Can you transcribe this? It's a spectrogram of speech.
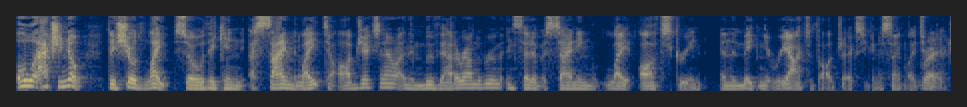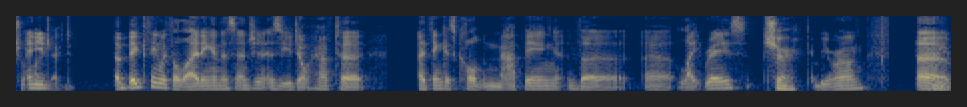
Oh, actually, no. They showed light, so they can assign light to objects now, and then move that around the room instead of assigning light off screen and then making it react with objects. You can assign light to Right. an actual And you- A big thing with the lighting in this engine is you don't have to. I think it's called mapping the uh, light rays. Sure. Could be wrong. Um, Right.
